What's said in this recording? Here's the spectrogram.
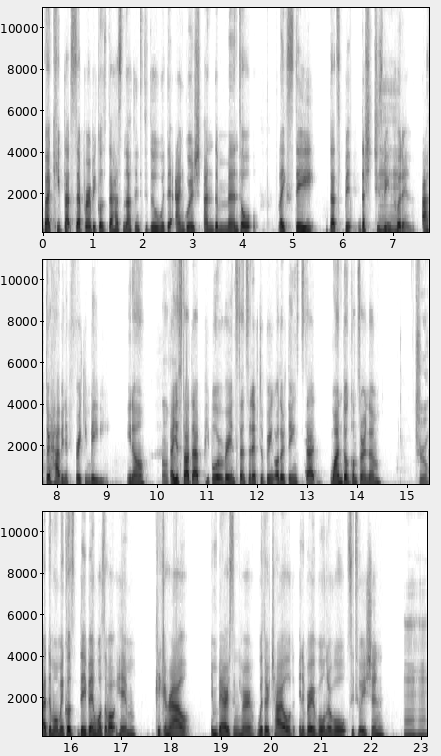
but keep that separate because that has nothing to do with the anguish and the mental like state that's been that she's being mm-hmm. put in after having a freaking baby. You know, I just thought that people were very insensitive to bring other things that one don't concern them True. at the moment because the event was about him kicking her out, embarrassing her with her child in a very vulnerable situation. Mm-hmm.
